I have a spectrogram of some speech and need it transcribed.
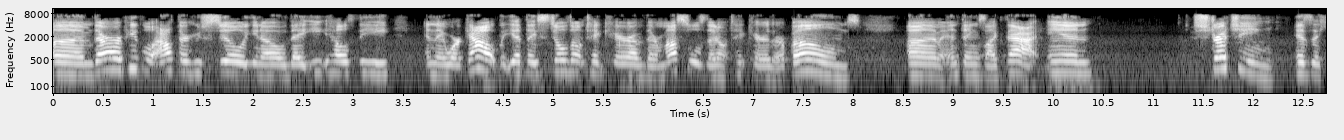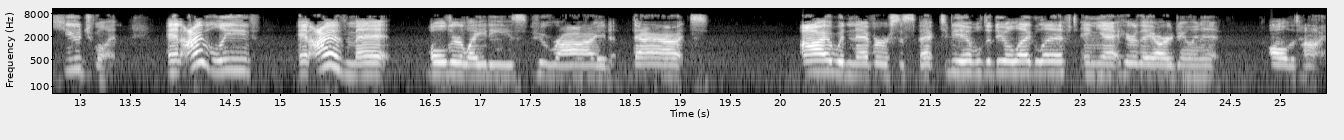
um, there are people out there who still, you know, they eat healthy and they work out, but yet they still don't take care of their muscles, they don't take care of their bones, um, and things like that. And stretching is a huge one. And I believe, and I have met older ladies who ride that I would never suspect to be able to do a leg lift, and yet here they are doing it all the time.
